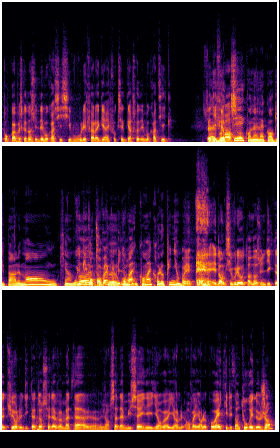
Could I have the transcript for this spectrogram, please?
pourquoi? Parce que dans une démocratie, si vous voulez faire la guerre, il faut que cette guerre soit démocratique la différence, qu'on a un accord du Parlement ou qu'il y a un oui, vote, qu'on convainc l'opinion. Convaincre l'opinion. Oui, et donc si vous voulez, autant dans une dictature, le dictateur se lève un matin, euh, genre Saddam Hussein, et il dit on va envahir le, envahir le Koweït, il est entouré de gens,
